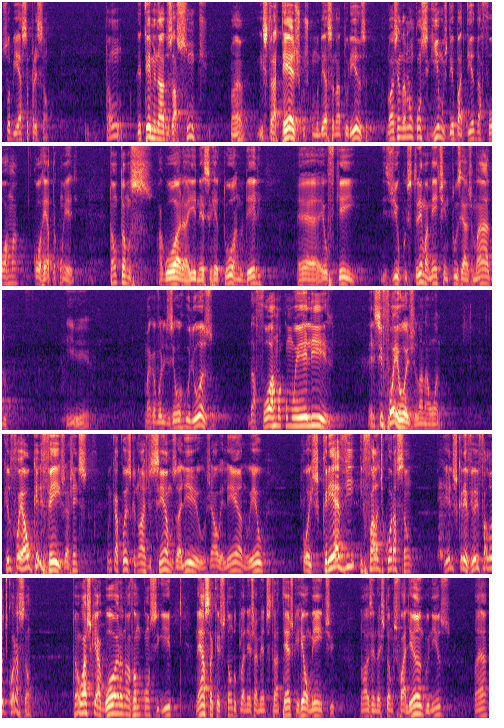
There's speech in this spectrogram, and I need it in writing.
sob essa pressão. Então, determinados assuntos é, estratégicos como dessa natureza, nós ainda não conseguimos debater da forma correta com ele. Então, estamos agora aí nesse retorno dele. É, eu fiquei, digo, extremamente entusiasmado e, como é que eu vou lhe dizer, orgulhoso da forma como ele, ele se foi hoje lá na ONU. Aquilo foi algo que ele fez. A, gente, a única coisa que nós dissemos ali, o João Heleno, eu, pô, escreve e fala de coração. E ele escreveu e falou de coração. Então, eu acho que agora nós vamos conseguir, nessa questão do planejamento estratégico, e realmente nós ainda estamos falhando nisso, não é?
